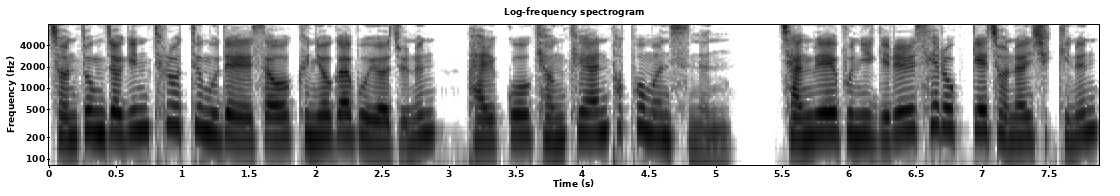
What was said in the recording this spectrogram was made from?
전통적인 트로트 무대에서 그녀가 보여주는 밝고 경쾌한 퍼포먼스는 장르의 분위기를 새롭게 전환시키는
